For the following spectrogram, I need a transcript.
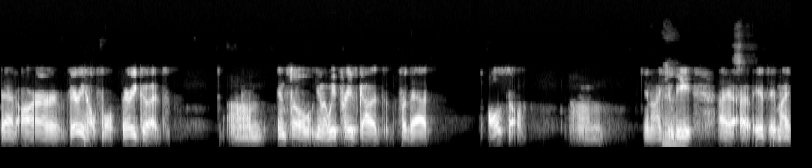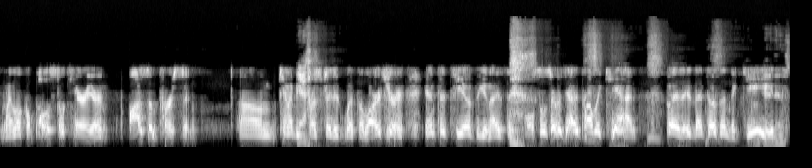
that are very helpful, very good. Um, and so, you know, we praise God for that also. Um, you know, I can be I, it, it, my my local postal carrier, awesome person. Um, can I be yeah. frustrated with the larger entity of the United States Postal Service? Yeah, I probably can, but that doesn't negate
